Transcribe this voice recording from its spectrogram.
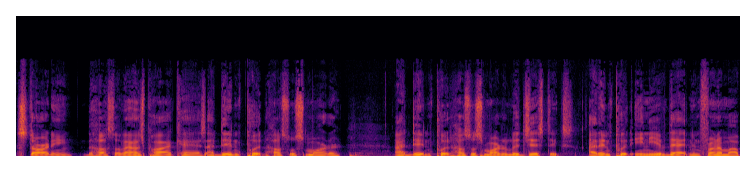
starting the Hustle Lounge podcast. I didn't put Hustle Smarter. I didn't put Hustle Smarter Logistics. I didn't put any of that in front of my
